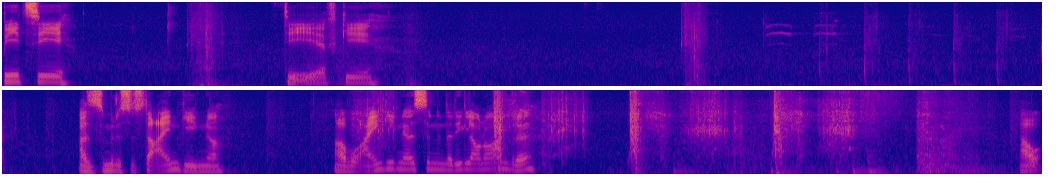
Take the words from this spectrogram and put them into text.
B, C. D, E, F, G. Also zumindest ist da ein Gegner. Aber wo ein Gegner ist, sind in der Regel auch noch andere. Au.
